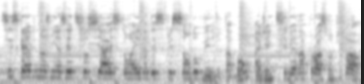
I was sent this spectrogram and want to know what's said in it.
se inscreve nas minhas redes sociais, estão aí na descrição do vídeo, tá bom? A gente se vê na próxima, pessoal.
